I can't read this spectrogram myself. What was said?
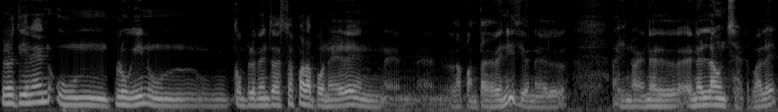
pero tienen un plugin, un complemento de estos para poner en, la pantalla de inicio, en el, en, el, launcher, ¿vale?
